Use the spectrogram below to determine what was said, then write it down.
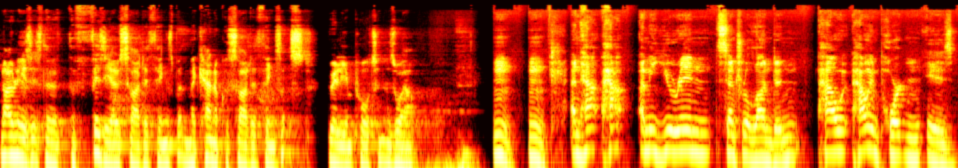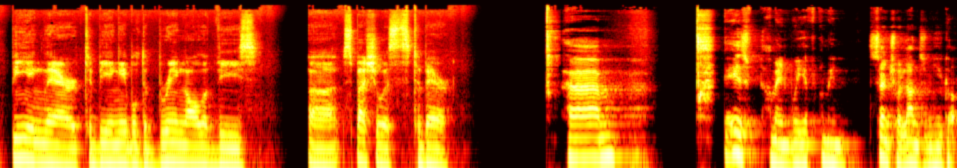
not only is it the, the physio side of things, but the mechanical side of things that's really important as well. Mm, mm. And how, how, I mean, you're in central London. How, how important is being there to being able to bring all of these uh, specialists to bear? Um, it is, I mean, we have, I mean, central London, you've got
